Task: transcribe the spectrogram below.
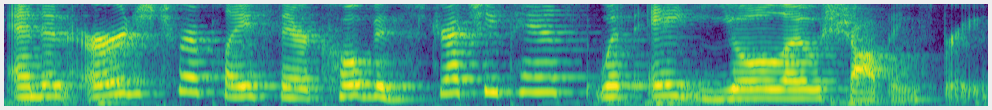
and an urge to replace their COVID stretchy pants with a YOLO shopping spree.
